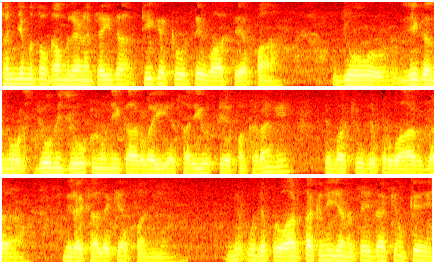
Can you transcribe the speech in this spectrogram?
ਸੰਜਮ ਤੋਂ ਕੰਮ ਲੈਣਾ ਚਾਹੀਦਾ। ਠੀਕ ਹੈ ਕਿ ਉਹਦੇ ਵਾਸਤੇ ਆਪਾਂ ਜੋ ਲੀਗਲ ਨੋਟਸ ਜੋ ਵੀ ਜੋ ਕਾਨੂੰਨੀ ਕਾਰਵਾਈ ਹੈ, ਸਾਰੀ ਉੱਤੇ ਆਪਾਂ ਕਰਾਂਗੇ। ਤੇ ਬਾਕੀ ਉਹਦੇ ਪਰਿਵਾਰ ਦਾ ਮੇਰਾ ਖਿਆਲ ਹੈ ਕਿ ਆਪਾਂ ਨੂੰ ਉਹਦੇ ਪਰਿਵਾਰ ਤੱਕ ਨਹੀਂ ਜਾਣਾ ਚਾਹੀਦਾ ਕਿਉਂਕਿ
